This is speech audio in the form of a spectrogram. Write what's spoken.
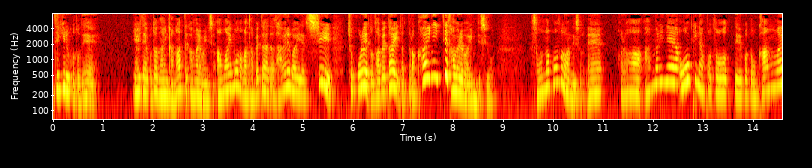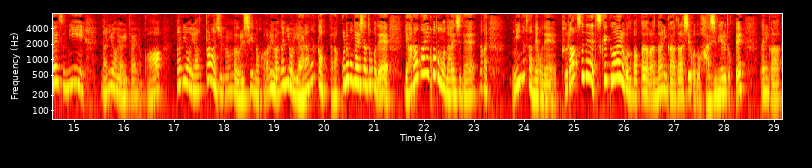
できることでやりたいことは何かなって考えればいいんですよ。甘いものが食べたいだったら食べればいいですしチョコレート食べたいだったら買いに行って食べればいいんですよ。そんなことなんですよね。からあんまりね大きなことっていうことを考えずに何をやりたいのか何をやったら自分が嬉しいのかあるいは何をやらなかったらこれも大事なとこでやらないことも大事でなんか皆さんねこれねプラスで付け加えることばっかだから何か新しいことを始めるとかね何か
